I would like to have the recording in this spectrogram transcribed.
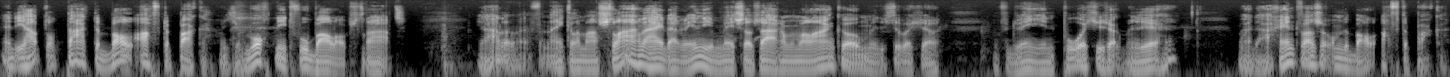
En die had tot taak de bal af te pakken. Want je mocht niet voetballen op straat. Ja, van enkele maal slaagde hij daarin. Die, meestal zagen we hem al aankomen. Dus toen was je, dan verdween je in het poortje, zou ik maar zeggen. Maar de agent was er om de bal af te pakken.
